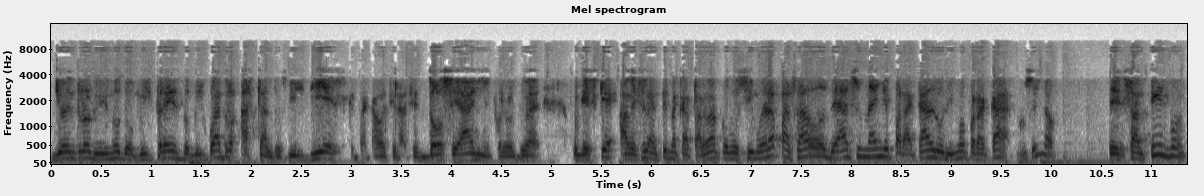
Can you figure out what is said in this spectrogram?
yo entro al uribismo 2003, 2004, hasta el 2010, que te acabo de decir, hace 12 años fue la última vez. Porque es que a veces la gente me cataloga como si me hubiera pasado de hace un año para acá, del uribismo para acá. No, señor. El santismo,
